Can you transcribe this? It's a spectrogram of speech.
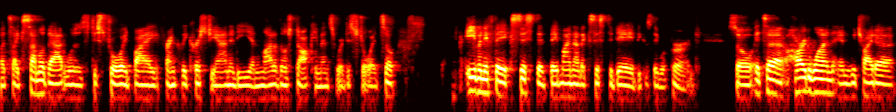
it's like some of that was destroyed by, frankly, Christianity, and a lot of those documents were destroyed. So even if they existed, they might not exist today because they were burned. So it's a hard one, and we try to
